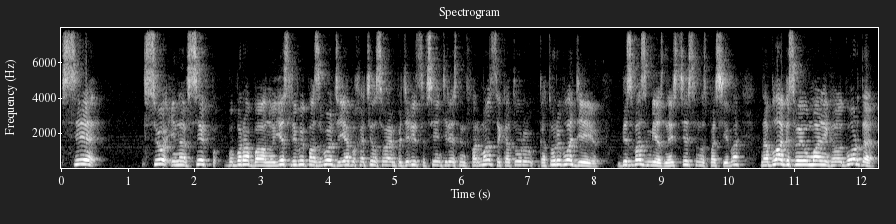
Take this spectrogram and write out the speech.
все, все и на всех по барабану. Если вы позволите, я бы хотел с вами поделиться всей интересной информацией, которую, которой владею. Безвозмездно, естественно, спасибо. На благо своего маленького города,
